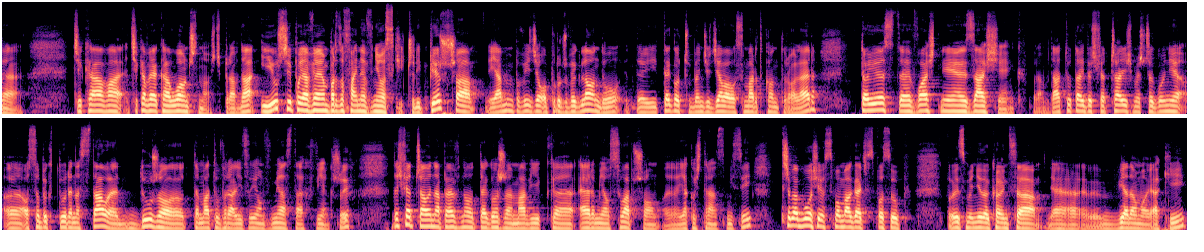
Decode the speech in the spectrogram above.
Ciekawa, ciekawa jaka łączność, prawda? I już się pojawiają bardzo fajne wnioski. Czyli pierwsza, ja bym powiedział, oprócz wyglądu i tego, czy będzie działał smart controller, to jest e, właśnie zasięg, prawda? Tutaj doświadczaliśmy szczególnie e, osoby, które na stałe dużo tematów realizują w miastach większych, doświadczały na pewno tego, że Mavic R miał słabszą e, jakość transmisji. Trzeba było się wspomagać w sposób powiedzmy nie do końca wiadomo jaki.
